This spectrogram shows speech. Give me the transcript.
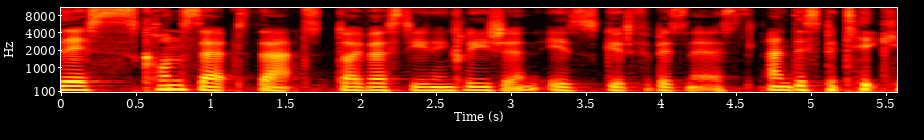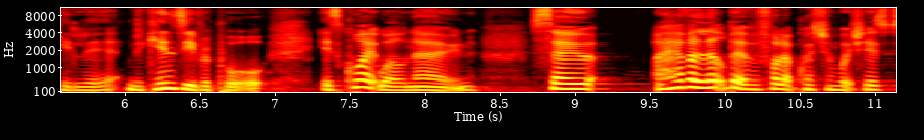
this concept that diversity and inclusion is good for business and this particular McKinsey report is quite well known. So I have a little bit of a follow up question, which is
